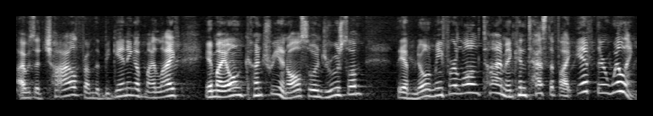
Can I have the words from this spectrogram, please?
I was a child from the beginning of my life in my own country and also in Jerusalem. They have known me for a long time and can testify, if they're willing,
